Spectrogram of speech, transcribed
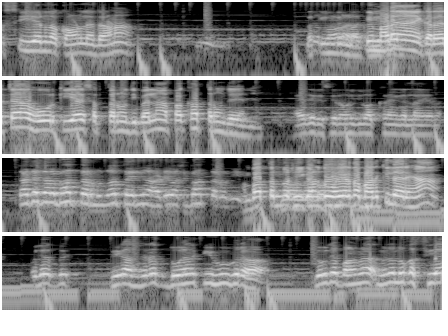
80000 ਨੂੰ ਤਾਂ ਕੌਣ ਲੈਂਦਾ ਹਨਾ? ਬਾਕੀ ਮਾੜਾ ਐ ਕਰ ਚਾਚਾ ਹੋਰ ਕੀ ਹੈ? 70 ਨੂੰ ਦੀ ਪਹਿਲਾਂ ਆਪਾਂ 71 ਨੂੰ ਦੇ ਦਿੰਦੇ ਹਾਂ। ਇਹਦੇ ਕਿਸੇ ਰੋਜ਼ ਵੱਖਰੀਆਂ ਗੱਲਾਂ ਯਾਰ। ਚਾਚਾ ਚੱਲ 72 ਨੂੰ ਦਾ ਤੇਰੀਆਂ ਸਾਡੇ ਵਾਸਤੇ 72 ਨੂੰ ਜੀ। 72 ਨੂੰ ਤਾਂ ਠੀਕ ਹੈ ਹੁਣ 2000 ਤਾਂ ਵੱਧ ਕੀ ਲੈ ਰਹੇ? ਹਾਂ ਉਹ ਜਦ ਠੀਕ ਆ ਦੋ ਹਜ਼ਾਰ ਕੀ ਹੋਊ ਫਿਰ? ਲੋਕ ਜੇ ਬਣਨਾ ਮੈਨੂੰ ਲੋਕ 80 ਆ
